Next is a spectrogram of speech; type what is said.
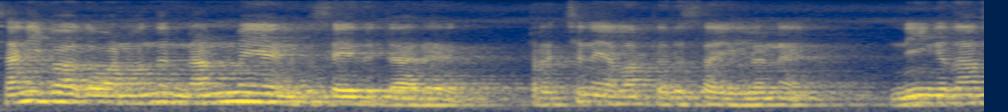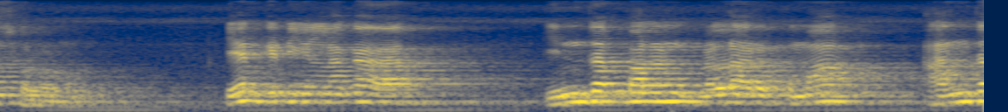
சனி பகவான் வந்து நன்மையை எனக்கு செய்துட்டாரு. பிரச்சனையெல்லாம் பெருசாக இல்லைன்னு நீங்கள் தான் சொல்லணும். ஏன்னு கேட்டிங்கன்னாக்கா இந்த பலன் நல்லா இருக்குமா? அந்த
